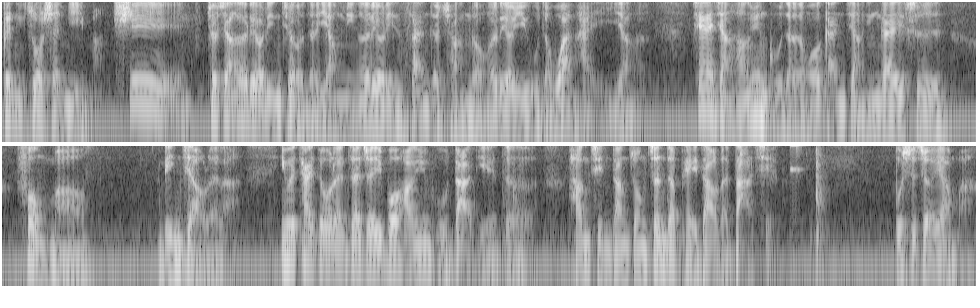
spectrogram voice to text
跟你做生意嘛。是就像二六零九的阳明、二六零三的长隆、二六一五的万海一样啊。现在讲航运股的人，我敢讲应该是凤毛麟角了啦，因为太多人在这一波航运股大跌的行情当中，真的赔到了大钱，不是这样吗？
